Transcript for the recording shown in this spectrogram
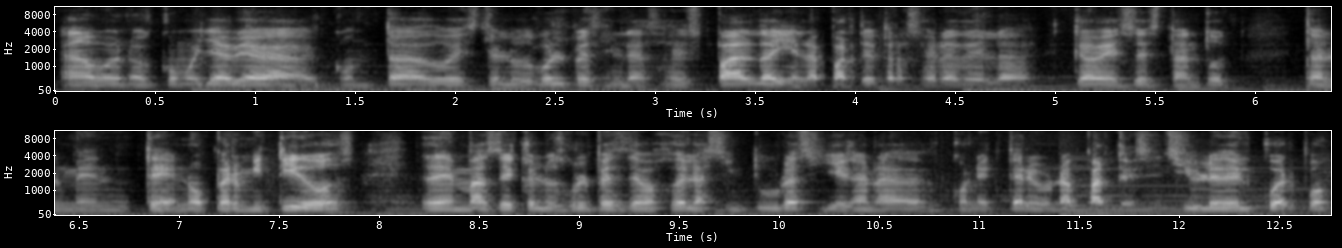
Ah, bueno, como ya había contado, este, los golpes en la espalda y en la parte trasera de la cabeza están totalmente no permitidos, además de que los golpes debajo de la cintura, si llegan a conectar en una parte sensible del cuerpo,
